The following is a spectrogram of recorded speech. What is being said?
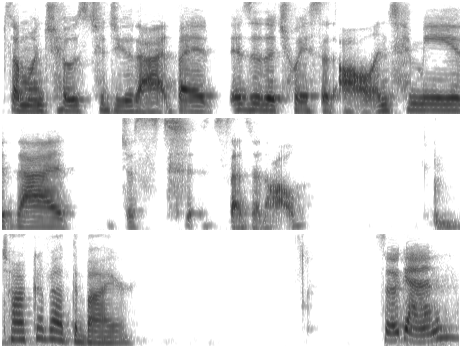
someone chose to do that but is it a choice at all? And to me that just says it all. Talk about the buyer so again,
